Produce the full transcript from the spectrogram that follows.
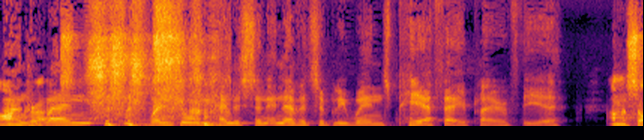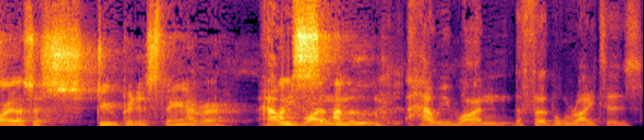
on and drugs. when when Jordan Henderson inevitably wins PFA Player of the Year, I'm sorry, that's the stupidest thing ever. how I'm he won, I'm- how he won the Football Writers.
